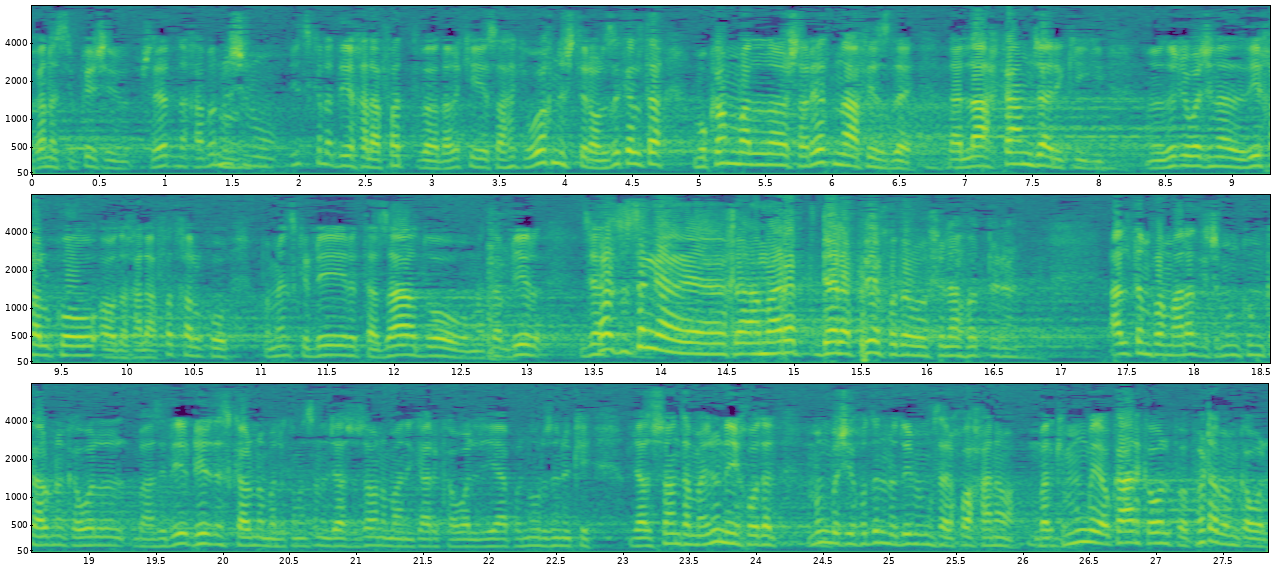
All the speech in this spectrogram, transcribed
دغه نصیب کړي چې شریعت نه خبر نشي نو هیڅکله د خلافت دغه کې ساحه کې وخت نشته راوځي کله مکمل شرعیت نافذ دی، د الله احکام جاري کېږي، نو د دغې وجې نه د دې خلکو او د خلافت خلکو په منځ کې ډېر تضاد و او مطلب ډېر زیات. تاسو څنګه د امارت ډله پرېښوده او خلافت ته راغلئ؟ هلته هم په امارت کې چې موږ کوم کارونه کول، بعضې ډېر ډېر داسې کارونه به لکه مثلاً جاسوسانو باندې کار کول یا په نورو ځینو کې جاسوسانو ته ماینونه اېښودل، موږ به چې اېښودل نو دوی به موږ سره خوښه نه وه، بلکې موږ به یو کار کول په پټه به هم کول،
